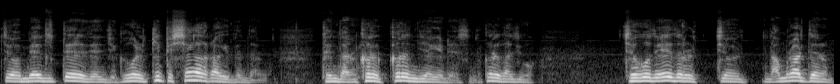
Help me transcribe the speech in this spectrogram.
저 매를 때려야 되는지 그걸 깊이 생각을 하게 된다는 된다는 그런 그런 이야기를 했습니다. 그래 가지고 적어도 애들을 저 나무랄 때는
